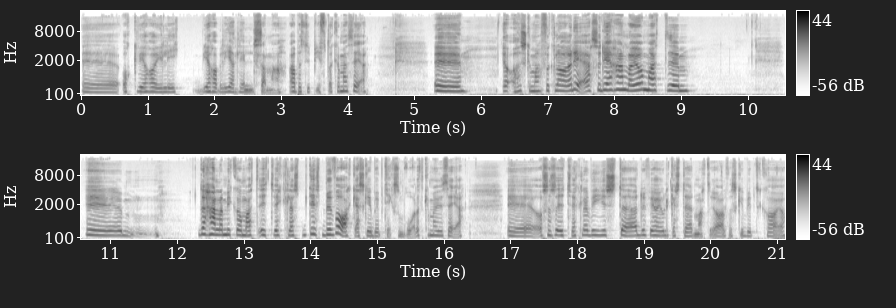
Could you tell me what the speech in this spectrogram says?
Eh, och vi har ju lik, vi har väl egentligen samma arbetsuppgifter kan man säga. Eh, ja, hur ska man förklara det? Alltså det handlar ju om att ehm, ehm, det handlar mycket om att utveckla, dels bevaka skolbiblioteksområdet kan man ju säga. Eh, och sen så utvecklar vi ju stöd, vi har ju olika stödmaterial för skolbibliotekarier.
